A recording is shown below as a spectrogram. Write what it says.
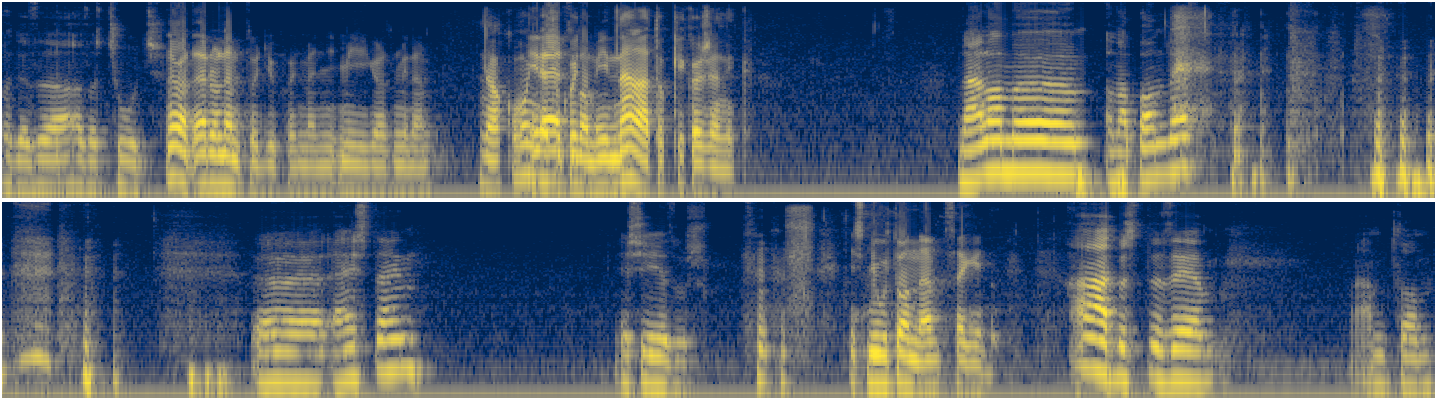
hogy ez a, az a csúcs. Jó, hát erről nem tudjuk, hogy mennyi, mi igaz, mi nem. Na akkor mondjátok, hogy hinni. nálatok kik a zsenik. Nálam ö, a napamde, Einstein és Jézus. És Newton nem, szegény. Hát most azért nem tudom.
